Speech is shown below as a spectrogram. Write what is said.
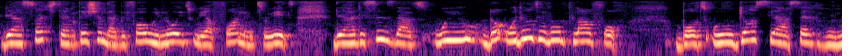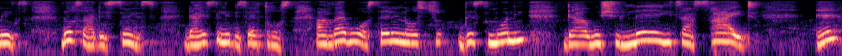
There are such temptation that before we know it, we are falling to it. There are the sins that we don't we don't even plan for, but we will just see ourselves in it. Those are the sins that easily beset us. And Bible was telling us to, this morning that we should lay it aside. Eh?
